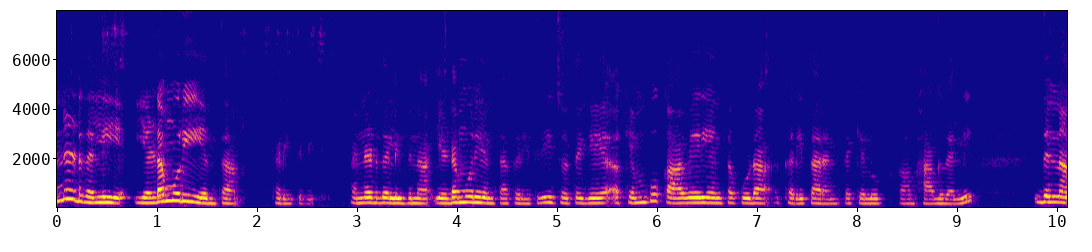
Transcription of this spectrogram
ಕನ್ನಡದಲ್ಲಿ ಎಡಮುರಿ ಅಂತ ಕರಿತೀವಿ. ಕನ್ನಡದಲ್ಲಿ ಇದನ್ನು ಎಡಮುರಿ ಅಂತ ಕರಿತೀವಿ. ಜೊತೆಗೆ ಕೆಂಪು ಕಾವೇರಿ ಅಂತ ಕೂಡ ಕರೀತಾರಂತೆ ಕೆಲವು ಭಾಗದಲ್ಲಿ. ಇದನ್ನು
